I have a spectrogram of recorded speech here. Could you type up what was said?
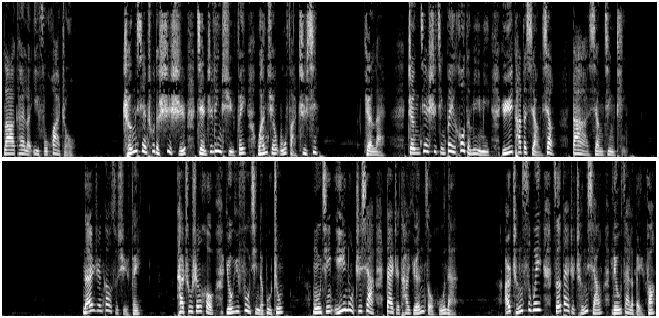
拉开了一幅画轴，呈现出的事实简直令许飞完全无法置信。原来，整件事情背后的秘密与他的想象大相径庭。男人告诉许飞，他出生后由于父亲的不忠，母亲一怒之下带着他远走湖南，而程思威则带着程翔留在了北方，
